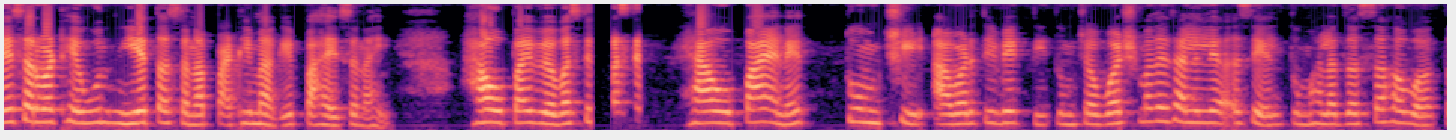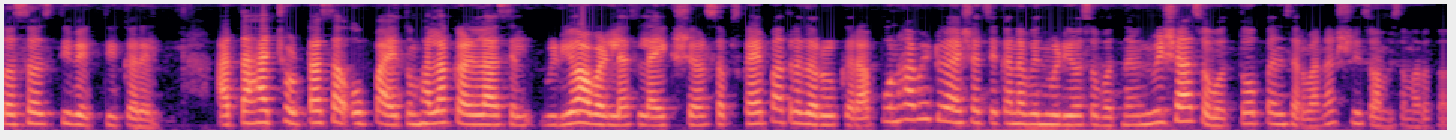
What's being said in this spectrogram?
हे सर्व ठेवून येत असताना पाठीमागे पाहायचं नाही. हा उपाय व्यवस्थित ह्या उपायाने तुमची आवडती व्यक्ती तुमच्या वशमध्ये झालेली असेल तुम्हाला जसं हवं तसंच ती व्यक्ती करेल. आता हा छोटासा उपाय तुम्हाला कळला असेल व्हिडिओ आवडल्यास लाईक शेअर सबस्क्राईब मात्र जरूर करा. पुन्हा भेटूया अशाच एका नवीन व्हिडिओसोबत नवीन विषयासोबत. तो पण सर्वांना श्री स्वामी समर्थ.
